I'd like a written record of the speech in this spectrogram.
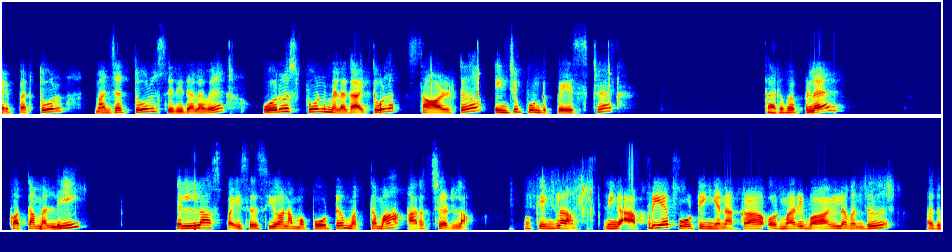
பெப்பர் தூள் மஞ்சத்தூள் சிறிதளவு ஒரு ஸ்பூன் மிளகாய்த்தூள் சால்ட்டு இஞ்சி பூண்டு பேஸ்ட்டு கருவேப்பிலை கொத்தமல்லி எல்லா ஸ்பைசஸையும் நம்ம போட்டு மொத்தமாக அரைச்சிடலாம். ஓகேங்களா? நீங்கள் அப்படியே போட்டிங்கனாக்கா ஒரு மாதிரி வாயில் வந்து அது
